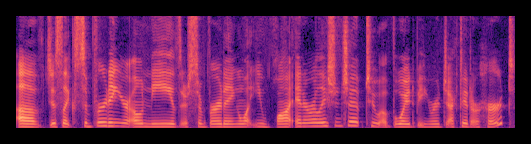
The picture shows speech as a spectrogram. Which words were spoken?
of just like subverting your own needs or subverting what you want in a relationship to avoid being rejected or hurt.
